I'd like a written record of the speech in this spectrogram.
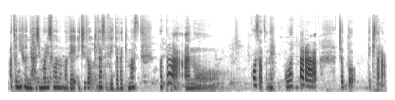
あと2分で始まりそうなので、一度切らせていただきます。また、あのコンサートね、終わったら、ちょっとできたら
